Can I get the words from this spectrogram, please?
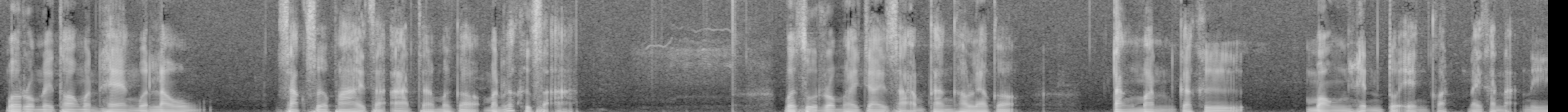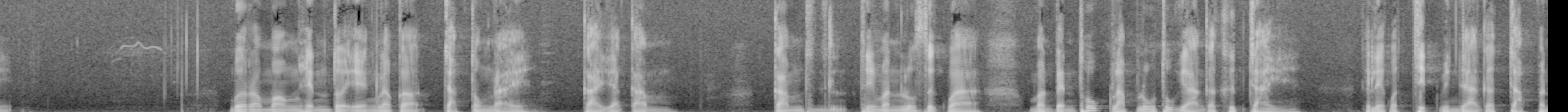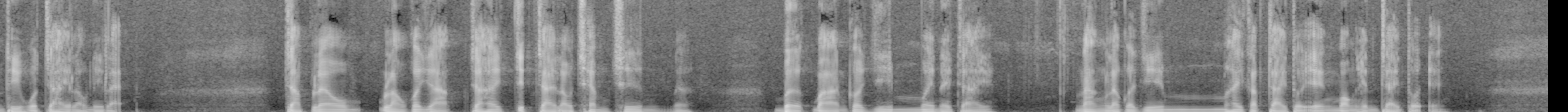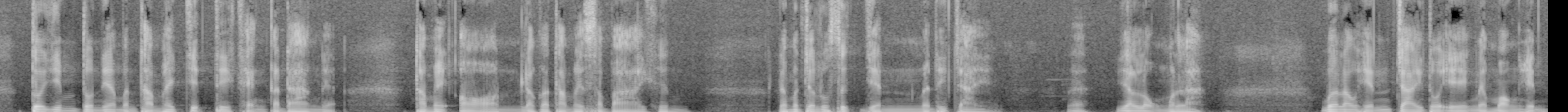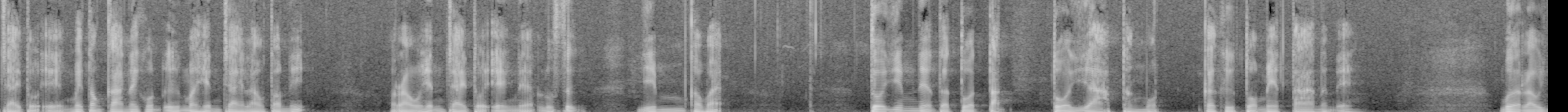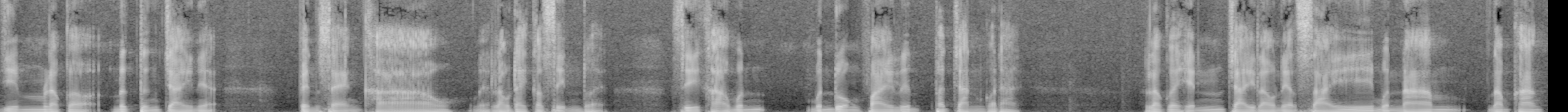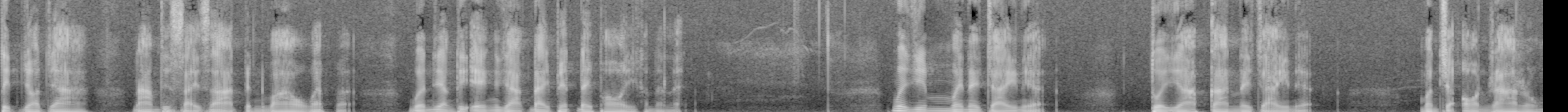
เมื่อลมในท้องมันแห้งเหมือนเราซักเสื้อผ้าให้สะอาดแล้วมันก็มันก็คือสะอาด เมื่อสูดลมหายใจสามครั้งเข้าแล้วก็ตั้งมั่นก็คือมองเห็นตัวเองก่อนในขณะนี้ เมื่อเรามองเห็นตัวเองแล้วก็จับตรงไหน กายกรรม กรรมที่มันรู้สึกว่ามันเป็นทุกข์รับรู้ทุกอย่างก็คือใจที่เรียกว่าจิตวิญญาณก็จับมันที่หัวใจเรานี่แหละ จับแล้ว เราก็อยากจะให้จิตใจเราแช่มชื่นนะ เบิกบานก็ยิ้มไว้ในใจ นั่งแล้วก็ยิ้มให้กับใจตัวเอง มองเห็นใจตัวเอง ตัวยิ้มตัวเนี้ยมันทำให้จิตที่แข็งกระด้างเนี่ยทำให้อ่อนแล้วก็ทำให้สบายขึ้น แล้วมันจะรู้สึกเย็นมันที่ใจนะอย่าหลงมันละ เมื่อเราเห็นใจตัวเองนะมองเห็นใจตัวเอง ไม่ต้องการให้คนอื่นมาเห็นใจเราตอนนี้ เราเห็นใจตัวเองเนี่ยรู้สึก ยิ้มเข้าไว้ตัวยิ้มเนี่ยแต่ตัวตัดตัวหยาบทั้งหมดก็คือตัวเมตตานั่นเอง เมื่อเรายิ้มแล้วก็นึกถึงใจเนี่ยเป็นแสงขาวเนี่ยเราได้กสินด้วย สีขาวเหมือนเหมือนดวงไฟหรือพระจันทร์ก็ได้ เราก็เห็นใจเราเนี่ยใสเหมือนน้ำน้ำค้างติดยอดหญ้า น้ำที่ใสสะอาดเป็นวาวแวบอะเหมือนอย่างที่เองอยากได้เพชรได้พลอยกันนั่นแหละ เมื่อยิ้มไว้ในใจเนี่ย ตัวหยาบก้านในใจเนี่ย มันจะอ่อนร้าลง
